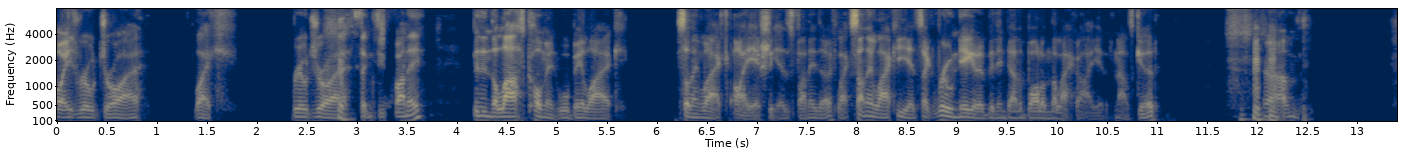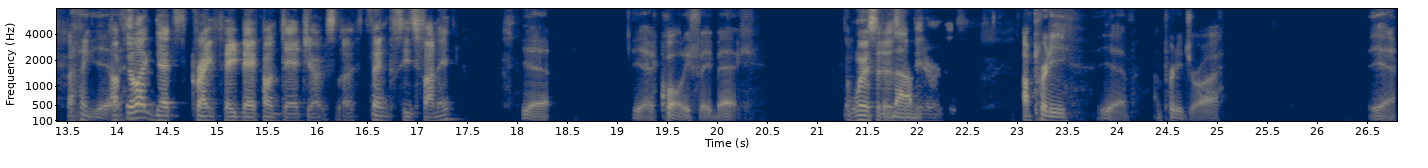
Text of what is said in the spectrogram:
"Oh, he's real dry," like real dry, thinks he's funny. But then the last comment will be like something like, "Oh, he actually is funny though," like something like, "Yeah, it's like real negative," but then down the bottom they're like, "Oh, yeah, no, it's good." Um, I think yeah, I feel like that's great feedback on dad jokes though. Thinks he's funny. Yeah, yeah, quality feedback. The worse it is, Nah. the better it is. I'm pretty, yeah, I'm pretty dry. Yeah,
